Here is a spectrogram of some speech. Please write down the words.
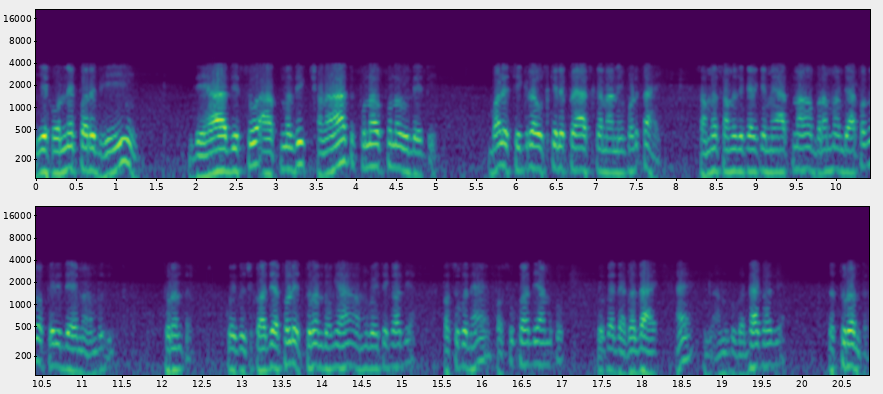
ये होने पर भी देहादिशु आत्मधिक क्षणात पुनः पुनर्देती बड़े शीघ्र उसके लिए प्रयास करना नहीं पड़ता है। समझ समझ करके मैं आत्मा हूँ ब्रह्म व्यापक फिर देह में हम बुद्धि। तुरंत कोई कुछ कह दिया थोड़े तुरंत हो गया हाँ, हमको ऐसे कह दिया। पशु को ध्यान पशु कह दिया हमको। कोई कहता गधा है, है हमको गधा कह दिया। तो तुरंत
